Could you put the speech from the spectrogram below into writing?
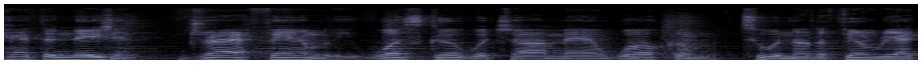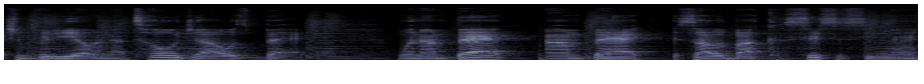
Panther Nation, Draft Family, what's good with y'all, man? Welcome to another film reaction video, and I told y'all I was back. When I'm back, I'm back. It's all about consistency, man.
